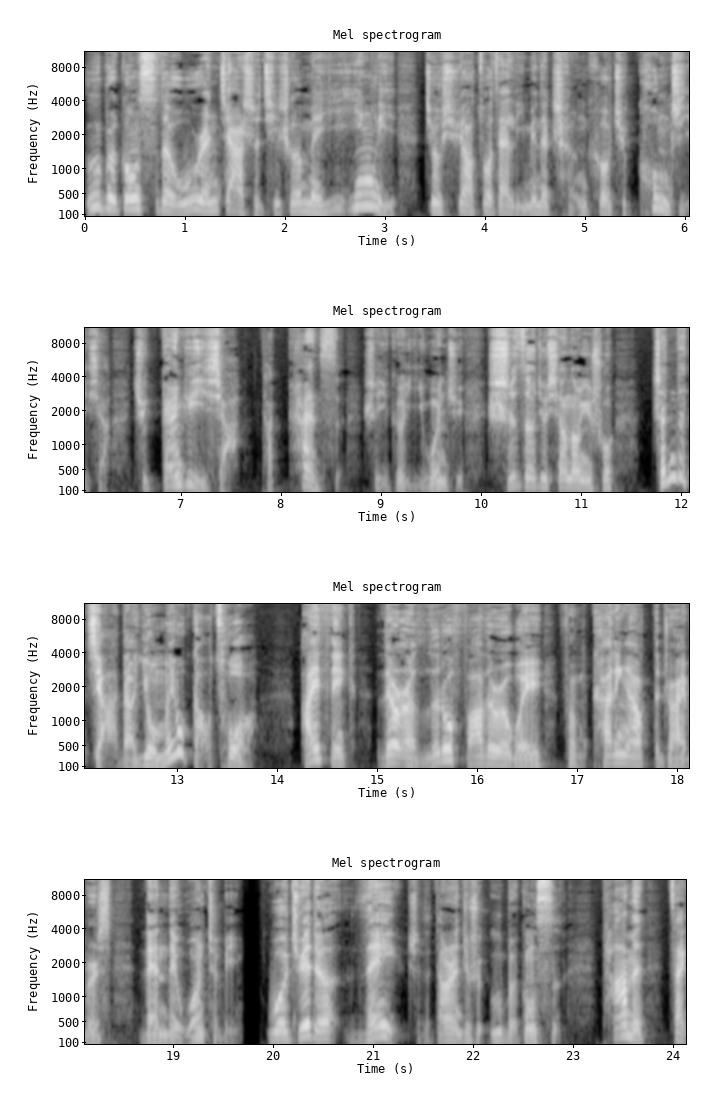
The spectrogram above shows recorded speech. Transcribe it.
Uber 公司的无人驾驶汽车每一英里就需要坐在里面的乘客去控制一下，去干预一下。它看似是一个疑问句，实则就相当于说：真的假的？有没有搞错？I think they're a little farther away from cutting out the drivers than they want to be. 我觉得 they 指的当然就是 Uber 公司。 他们在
